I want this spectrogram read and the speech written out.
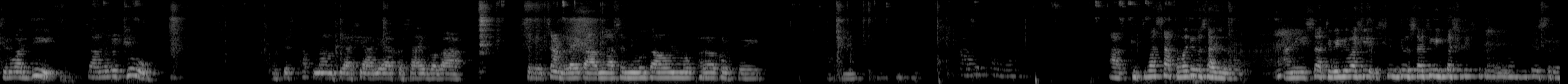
आशीर्वाद दे चांगलं ठेवू. घटस्थापना आमची अशी आल्या कसं आहे बघा. सगळं चांगलं आहे का? आम्ही असं निवड आणून मग फराळ करतोय. आज कितवा सातवा दिवस आहे आणि सातव्या दिवशी दिवसाची ही कसली? केसरी.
